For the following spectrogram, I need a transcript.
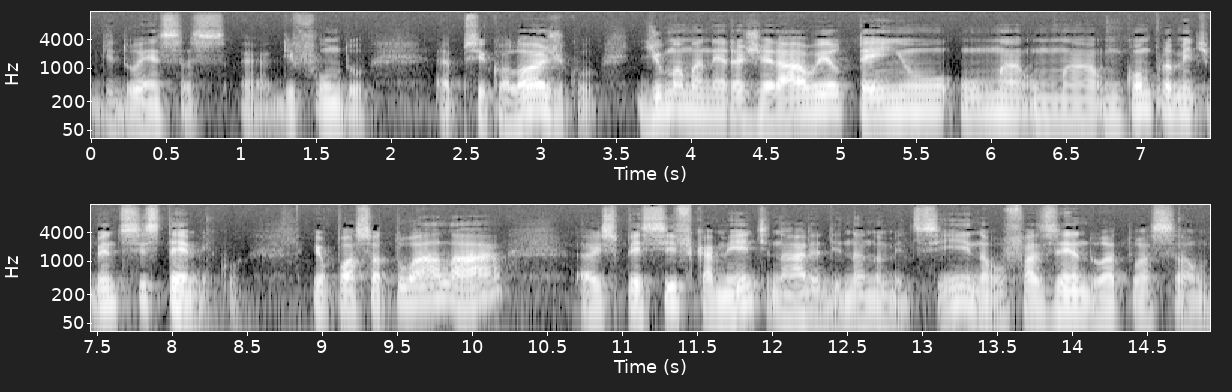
de doenças de fundo psicológico, de uma maneira geral, eu tenho uma, uma, um comprometimento sistêmico. Eu posso atuar lá uh, especificamente na área de nanomedicina ou fazendo a atuação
